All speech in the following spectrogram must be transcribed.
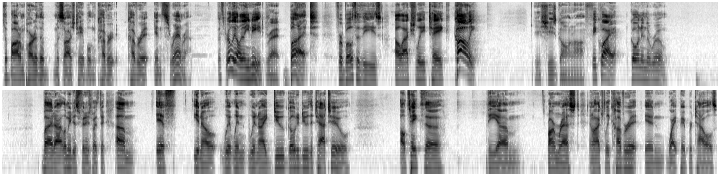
the bottom part of the massage table and cover it, cover it in saran wrap. That's really all you need. Right. But for both of these, I'll actually take Collie. She's going off. Be quiet. Going in the room. But uh, let me just finish my thing. Um, if you know when when when I do go to do the tattoo, I'll take the the um, armrest and I'll actually cover it in white paper towels,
